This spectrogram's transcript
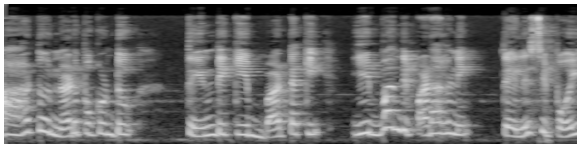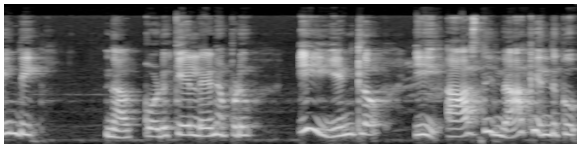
ఆటో నడుపుకుంటూ తిండికి బట్టకి ఇబ్బంది పడాలని తెలిసిపోయింది. నా కొడుకే లేనప్పుడు ఈ ఇంట్లో ఈ ఆస్తి నాకెందుకు?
